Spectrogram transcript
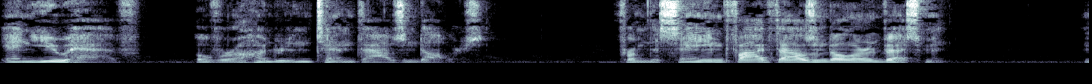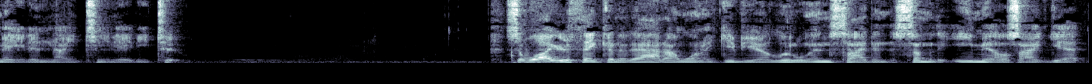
and you have over $110,000 from the same $5,000 investment made in 1982. So while you're thinking of that, I want to give you a little insight into some of the emails I get.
